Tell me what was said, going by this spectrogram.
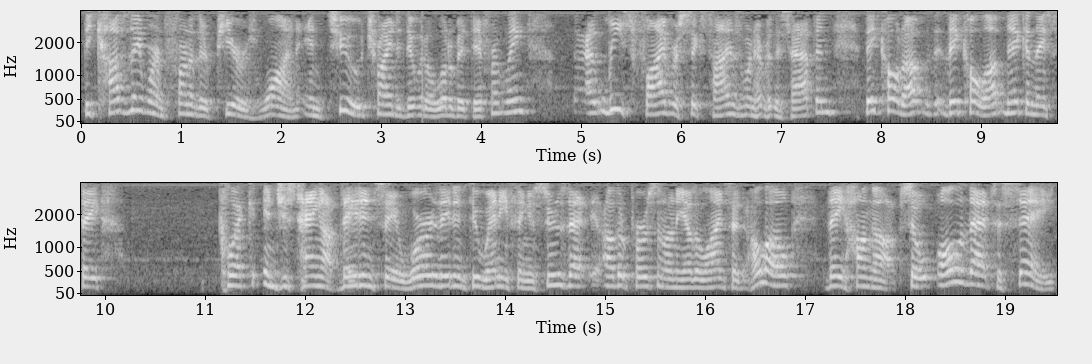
because they were in front of their peers, one, and two, trying to do it a little bit differently, at least five or six times whenever this happened, they called up they call up Nick and they say, click and just hang up. They didn't say a word, they didn't do anything. As soon as that other person on the other line said hello, they hung up. So all of that to say,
